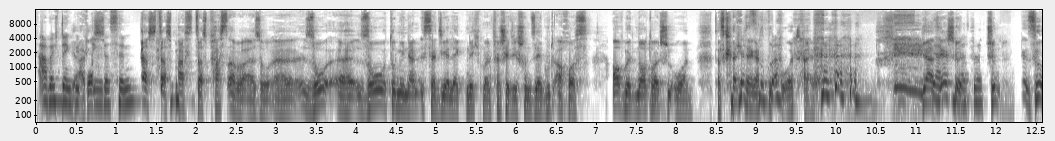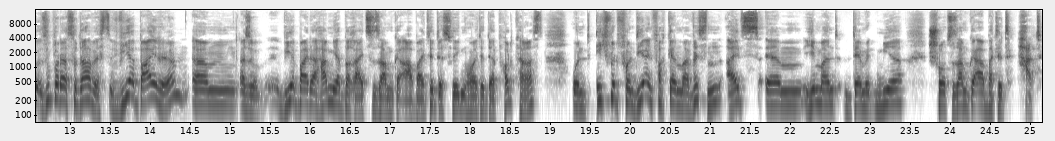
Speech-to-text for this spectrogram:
Aber ich denke, ja, wir kriegen das, das, hin. Das, das passt, das passt aber. Also äh, so, äh, so dominant ist der Dialekt nicht. Man versteht dich schon sehr gut, auch aus, auch mit norddeutschen Ohren. Das kann ich ja, ja ganz gut beurteilen. ja, ja, sehr schön. schön so, super, dass du da bist. Wir beide, ähm, also wir beide haben ja bereits zusammengearbeitet, deswegen heute der Podcast. Und ich würde von dir einfach gerne mal wissen, als ähm, jemand, der mit mir schon zusammengearbeitet hat,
